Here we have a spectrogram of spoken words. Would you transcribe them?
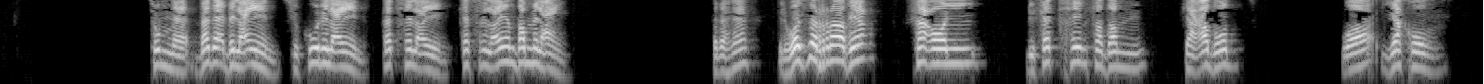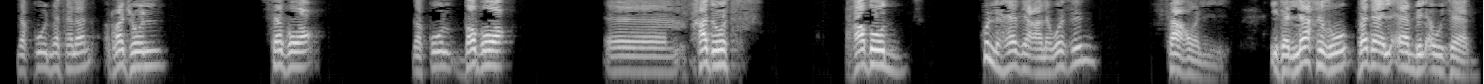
ثم بدأ بالعين سكون العين فتح العين كسر العين ضم العين. انتبهنا؟ الوزن الرابع فعل بفتح فضم كعضد ويقظ نقول مثلا رجل سبع نقول ضبع آه، حدث عضد كل هذه على وزن فعل. إذا لاحظوا بدأ الآن بالأوزان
